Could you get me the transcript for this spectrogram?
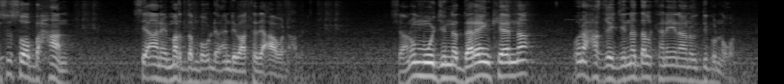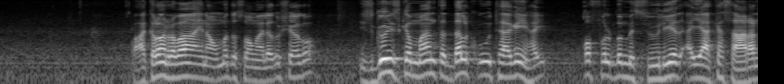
isu soo baxaan si aanay mar dambe u dhicin dhibaatadii caawa dhacday. Si aan u muujinno dareenkeenna una xaqiijinno dalkani inaanu dib u noqon waxaa kaloon rabaa inaan ummadda soomaaliyeed u sheego isgoyska maanta dalku uu taagan yahay qof walba mas'uuliyad ayaa ka saaran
